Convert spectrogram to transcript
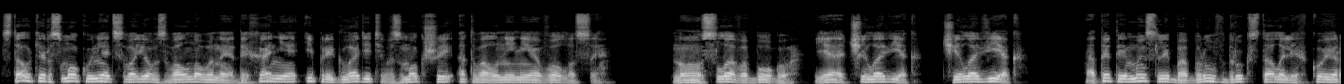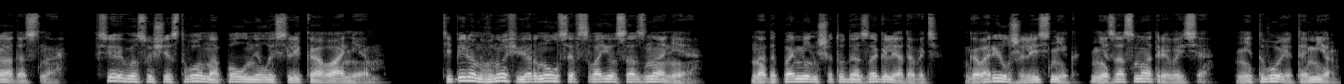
сталкер смог унять свое взволнованное дыхание и пригладить взмокшие от волнения волосы. «Ну, слава богу, я человек, человек!» От этой мысли Бобру вдруг стало легко и радостно. Все его существо наполнилось ликованием. Теперь он вновь вернулся в свое сознание. Надо поменьше туда заглядывать. Говорил же лесник, не засматривайся, не твой это мир,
